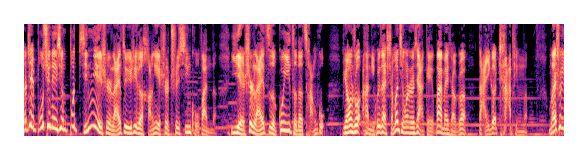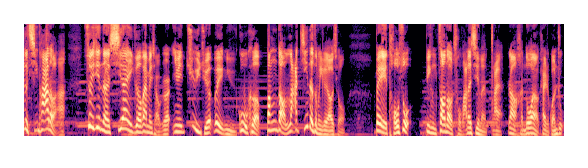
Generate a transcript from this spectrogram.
那这不确定性不仅仅是来自于这个行业是吃辛苦饭的，也是来自规则的残酷。比方说啊，你会在什么情况之下给外卖小哥打一个差评呢？我们来说一个奇葩的吧啊！最近呢，西安一个外卖小哥因为拒绝为女顾客帮倒垃圾的这么一个要求，被投诉并遭到处罚的新闻，哎，让很多网友开始关注。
